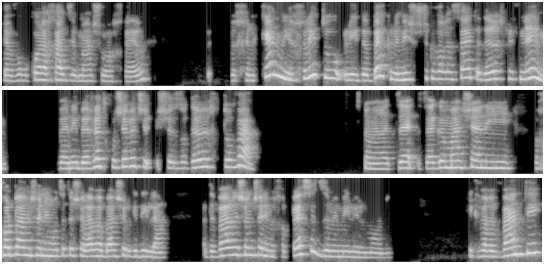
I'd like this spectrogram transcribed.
שעבור כל אחד זה משהו אחר, וחלקנו יחליטו להידבק למישהו שכבר עשה את הדרך לפניהם. ואני בהחלט חושבת ש, שזו דרך טובה. זאת אומרת, זה, זה גם מה שאני, בכל פעם שאני רוצה את השלב הבא של גדילה, הדבר הראשון שאני מחפשת זה ממי ללמוד. כי כבר הבנתי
